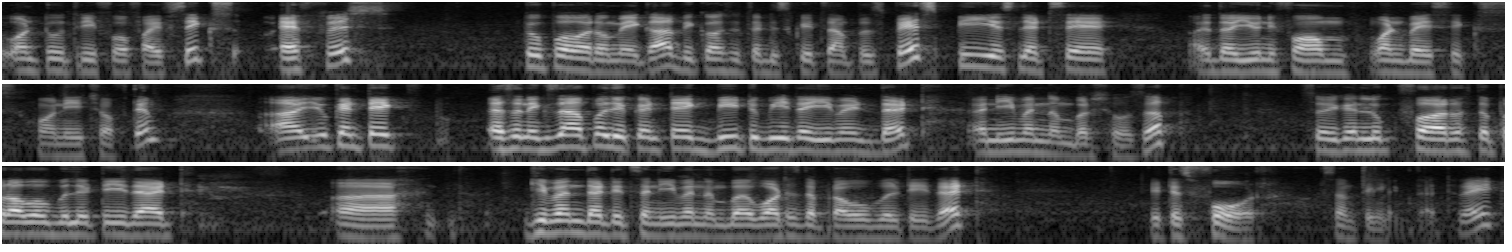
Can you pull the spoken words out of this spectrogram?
1 2 3 4 5 6 f is 2 power omega because it is a discrete sample space p is let us say uh, the uniform 1 by 6 on each of them. Uh, you can take as an example you can take b to be the event that an even number shows up. So, you can look for the probability that uh, given that it is an even number what is the probability that it is 4 something like that right?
